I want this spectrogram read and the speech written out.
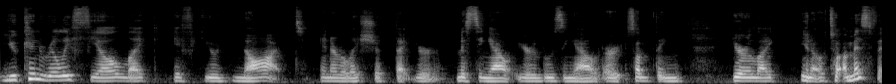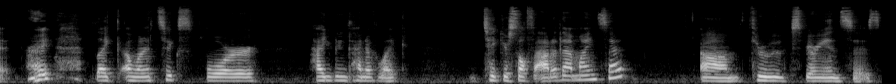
you can really feel like if you're not in a relationship that you're missing out you're losing out or something you're like you know to a misfit right? Like i wanted to explore how you can kind of like take yourself out of that mindset um, through experiences.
